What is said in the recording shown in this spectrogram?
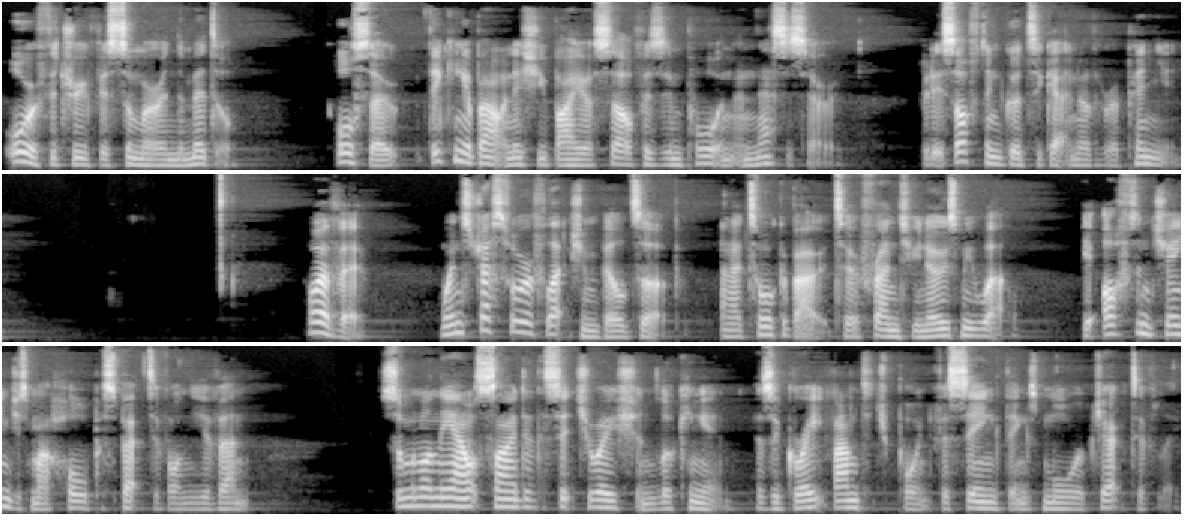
or if the truth is somewhere in the middle. Also, thinking about an issue by yourself is important and necessary, but it's often good to get another opinion. However, when stressful reflection builds up, and I talk about it to a friend who knows me well, it often changes my whole perspective on the event. Someone on the outside of the situation looking in has a great vantage point for seeing things more objectively.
